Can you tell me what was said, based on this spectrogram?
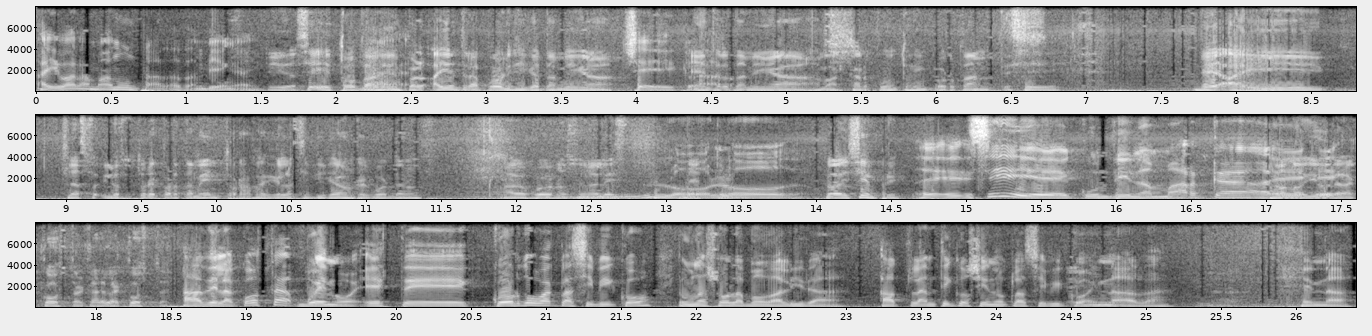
ahí va la mano untada también ahí. Sí, totalmente. pero Ahí entra la política también a, Sí, claro. entra también a marcar puntos importantes. Sí. De, hay las- y los otros departamentos, Rafa, que clasificaron, recuérdanos, a los Juegos Nacionales. Lo- de esto. lo- Lo de siempre. Eh, sí, eh, Cundinamarca. No, no, eh, yo de la costa, acá de la costa. Ah, de la costa, bueno, este Córdoba clasificó en una sola modalidad. Atlántico sí no clasificó en nada. En nada,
